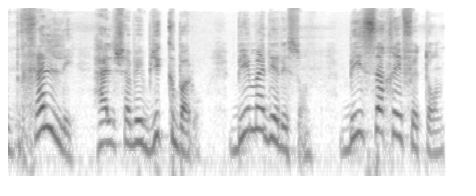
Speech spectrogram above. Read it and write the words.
نخلي هالشباب يكبروا بمدارسهم بثقافتهم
